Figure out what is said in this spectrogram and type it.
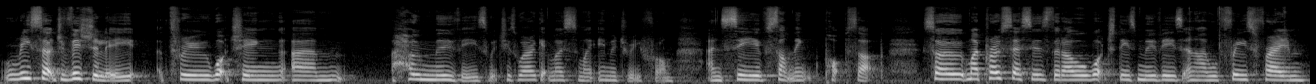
research visually through watching um, home movies, which is where I get most of my imagery from, and see if something pops up. So my process is that I will watch these movies and I will freeze frame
